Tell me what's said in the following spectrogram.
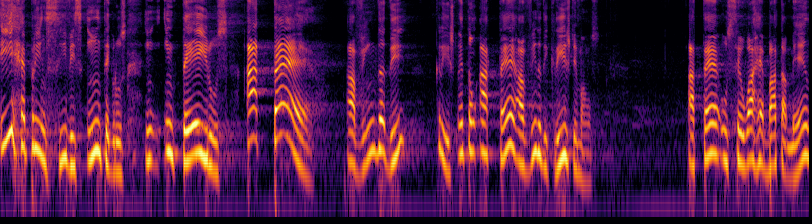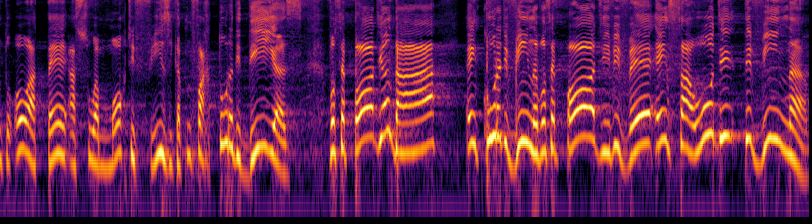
irrepreensíveis, íntegros, inteiros, até a vinda de Cristo. Então, até a vinda de Cristo, irmãos, até o seu arrebatamento ou até a sua morte física com fartura de dias, você pode andar em cura divina, você pode viver em saúde divina.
